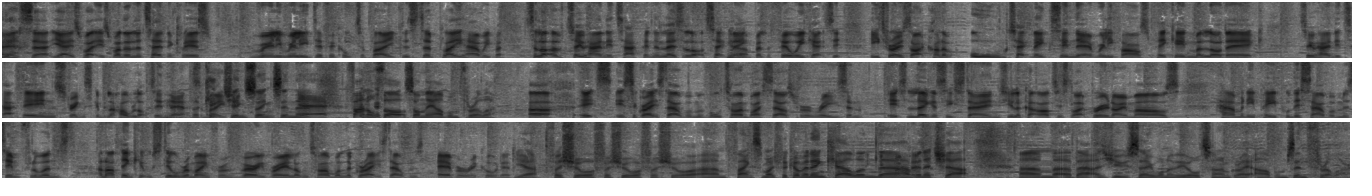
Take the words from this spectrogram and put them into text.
Yeah. It's uh, yeah, it's one- it's one of the technically is really really difficult to play because to play how we play, it's a lot of two-handed tapping and there's a lot of technique. Yeah. But the feel he gets it, he throws like kind of all techniques in there, really fast picking, melodic, two-handed tapping, string skipping, a whole lot's in there. The It's amazing. kitchen sinks in there. Yeah. Final thoughts on the album Thriller. Uh, it's it's the greatest album of all time by sales for a reason. Its legacy stands. You look at artists like Bruno Mars, how many people this album has influenced, and I think it will still remain for a very, very long time one of the greatest albums ever recorded. Yeah, for sure, for sure, for sure. Um, thanks so much for coming in, Kel, and uh, having a chat um, about, as you say, one of the all-time great albums in Thriller.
